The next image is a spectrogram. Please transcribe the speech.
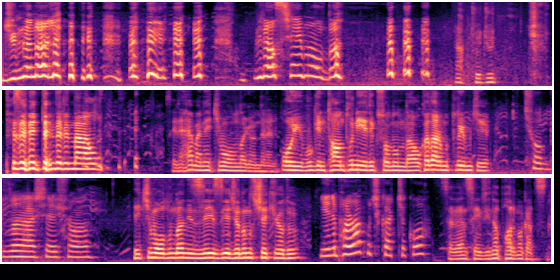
Cümlen öyle. Biraz şey mi oldu? Hah, çocuğu pezemeklerin elinden aldı. Seni hemen Hekimoğlu'na gönderelim. Oy bugün tantuni yedik sonunda. O kadar mutluyum ki. Çok güzel her şey şu an. Hekimoğlu'ndan izleye izleye canımız çekiyordu. Yeni parmak mı çıkartacak o? Seven sevdiğine parmak atsın.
